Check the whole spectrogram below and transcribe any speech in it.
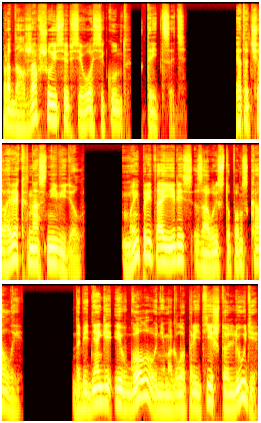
продолжавшуюся всего секунд 30. Этот человек нас не видел. Мы притаились за выступом скалы. До бедняги и в голову не могло прийти, что люди,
